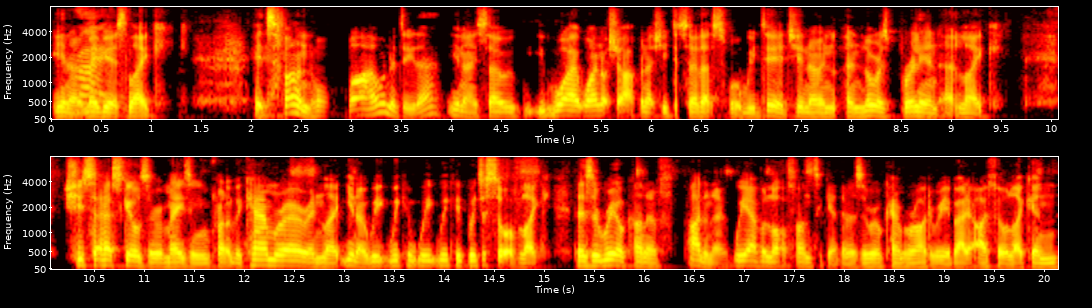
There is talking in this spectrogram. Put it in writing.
You know maybe it's like it's fun. Well, I want to do that, you know. So why why not shut up and actually? Do? So that's what we did, you know. And, and Laura's brilliant at like, she said her skills are amazing in front of the camera, and like you know, we we can we we could we're just sort of like there's a real kind of I don't know. We have a lot of fun together. There's a real camaraderie about it. I feel like and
